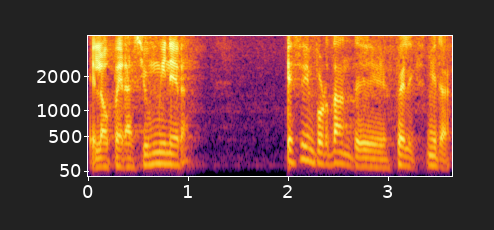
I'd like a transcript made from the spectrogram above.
la operación minera? Eso es importante, Félix. Mira,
